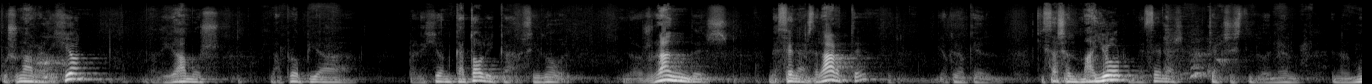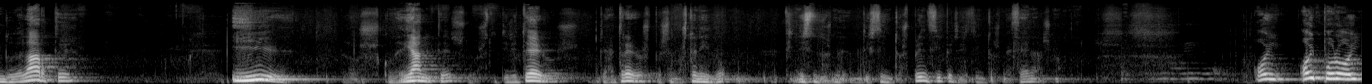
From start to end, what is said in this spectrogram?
pues una religión, digamos la propia religión católica ha sido los grandes mecenas del arte, yo creo que el, quizás el mayor mecenas que ha existido en el, en el mundo del arte, y los comediantes, los titiriteros, teatreros, pues hemos tenido distintos, distintos príncipes, distintos mecenas. ¿no? Hoy, hoy por hoy,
